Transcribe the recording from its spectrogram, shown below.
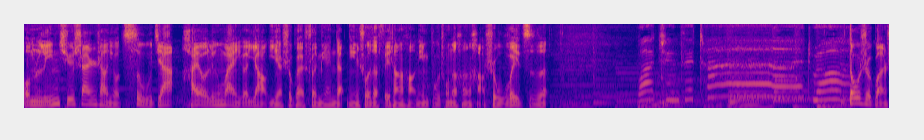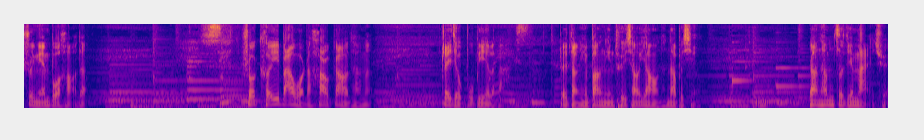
我们林区山上有刺五加，还有另外一个药也是管睡眠的。您说的非常好，您补充的很好，是五味子.都是管睡眠不好的。说可以把我的号告诉他们，这就不必了吧？这等于帮您推销药呢，那不行，让他们自己买去，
